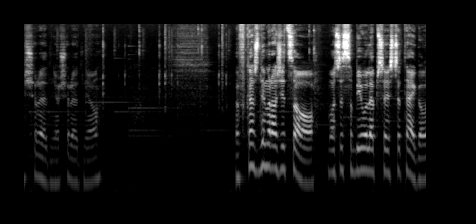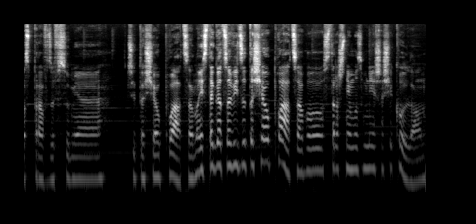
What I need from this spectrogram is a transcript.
średnio, średnio. No w każdym razie co? Może sobie ulepszę jeszcze tego, sprawdzę w sumie czy to się opłaca. No i z tego co widzę to się opłaca, bo strasznie mu zmniejsza się cooldown.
